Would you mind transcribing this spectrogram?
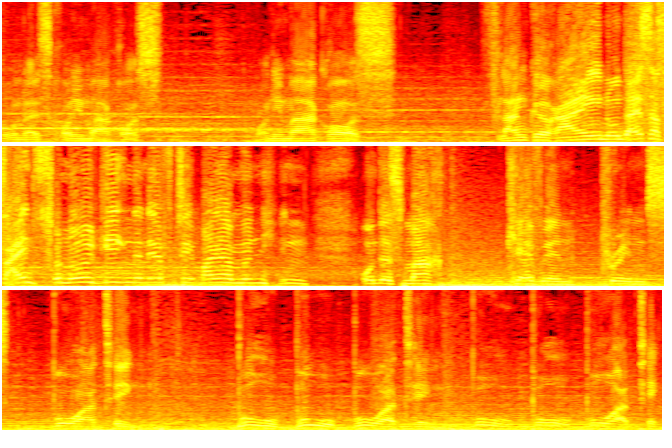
Und da ist Ronny Marcos. Ronny Marcos. Flanke rein und da ist das 1 zu 0 gegen den FC Bayern München. Und es macht Kevin Prince Boateng. Bo, Bo, Boateng. Bo, Bo, Boateng.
